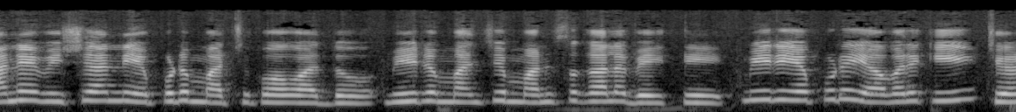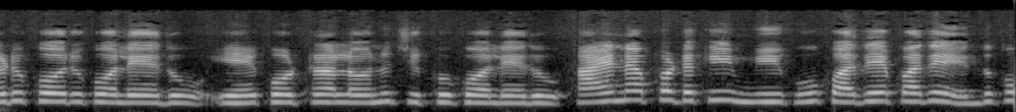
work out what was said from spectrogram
అనే విషయాన్ని ఎప్పుడు మర్చిపోవద్దు. మీరు మంచి మనసు గల వ్యక్తి. మీరు ఎప్పుడు ఎవరికి చెడు కోరుకోలేదు ఏ కుట్రలోనూ చిక్కుకోలేదు. అయినప్పటికీ మీకు పదే పదే ఎందుకు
